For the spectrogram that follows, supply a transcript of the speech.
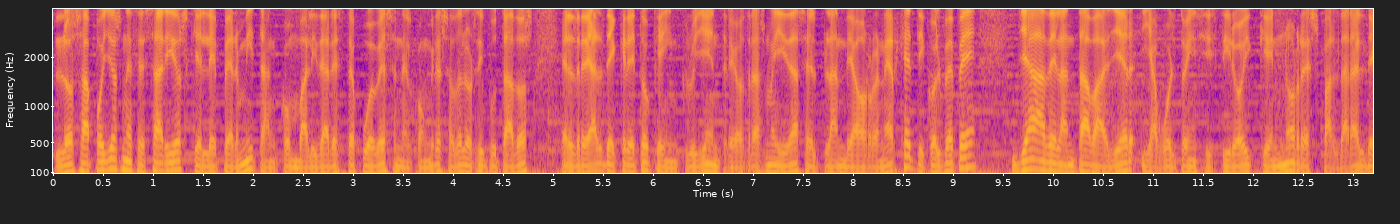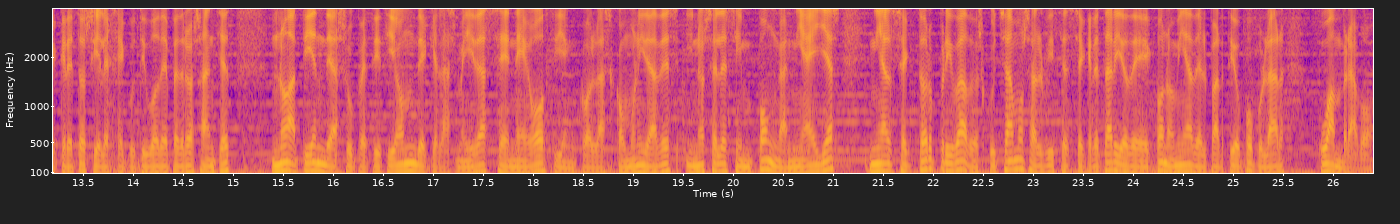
los apoyos necesarios que le permitan convalidar este jueves en el Congreso de los Diputados el Real Decreto que incluye entre otras medidas, el plan de ahorro energético. El PP ya adelantaba ayer y ha vuelto a insistir hoy que no respaldará el decreto si el Ejecutivo de Pedro Sánchez no atiende a su petición de que las medidas se negocien con las comunidades y no se les impongan ni a ellas ni al sector privado. Escuchamos al vicesecretario de Economía del Partido Popular, Juan Bravo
